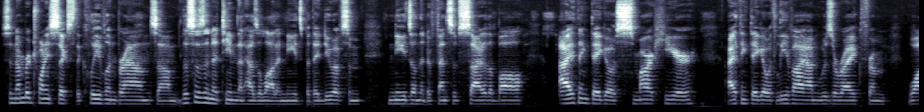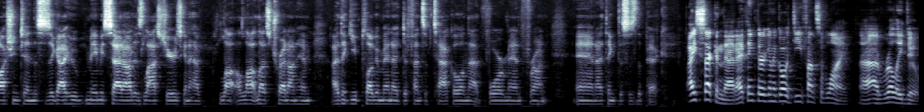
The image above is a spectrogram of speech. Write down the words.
So number 26, the Cleveland Browns. Um, this isn't a team that has a lot of needs, but they do have some needs on the defensive side of the ball. I think they go smart here. I think they go with Levi Onwuzurike from Washington. This is a guy who maybe sat out his last year. He's going to have lot, a lot less tread on him. I think you plug him in at defensive tackle in that four man front, and I think this is the pick. I second that. I think they're going to go defensive line. I really do.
